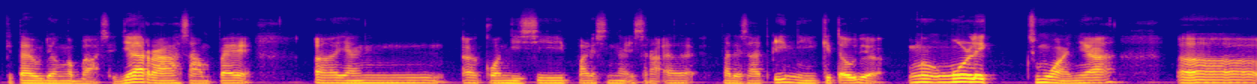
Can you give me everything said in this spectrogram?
kita udah ngebahas sejarah sampai eh, yang eh, kondisi Palestina Israel pada saat ini kita udah ngulik semuanya. Eh,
